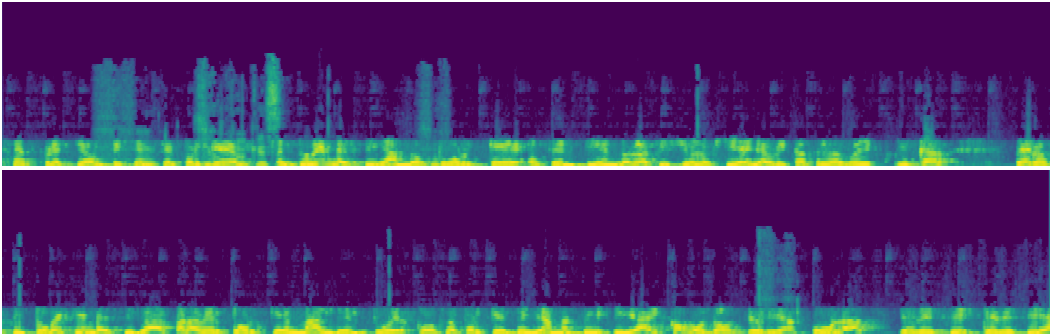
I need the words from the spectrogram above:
esa expresión, fíjense, porque estuve investigando por qué, o sea, entiendo la fisiología y ahorita se las voy a explicar, pero sí tuve que investigar para ver por qué mal del puerco, o sea, por qué se llama así. Y hay como dos teorías. Una que, deci que decía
